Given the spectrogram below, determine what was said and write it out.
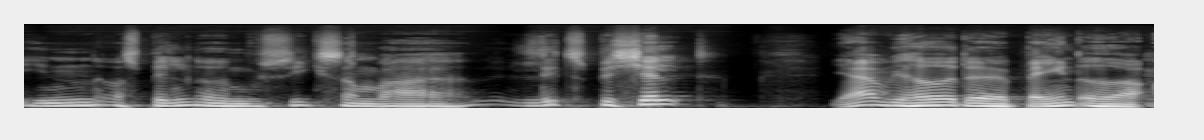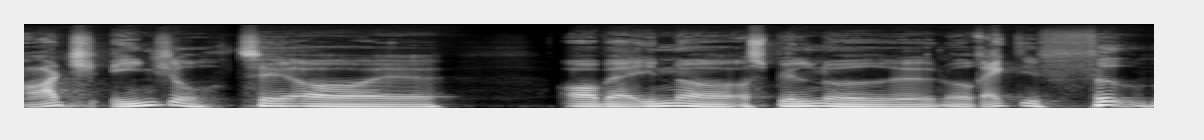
inde og spille noget musik, som var lidt specielt. Ja, vi havde et uh, band, der hedder Archangel, til at, og at være inde og, og spille noget, øh, noget rigtig fed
